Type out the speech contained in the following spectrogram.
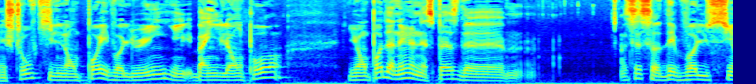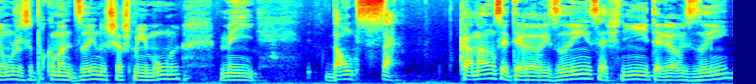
mais je trouve qu'ils l'ont pas évolué. Ils- Ben, ils l'ont pas. Ils ont pas donné une espèce de c'est ça, d'évolution, je sais pas comment le dire, là, je cherche mes mots, là. mais donc ça commence à être terrorisé, ça finit à terrorisé,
